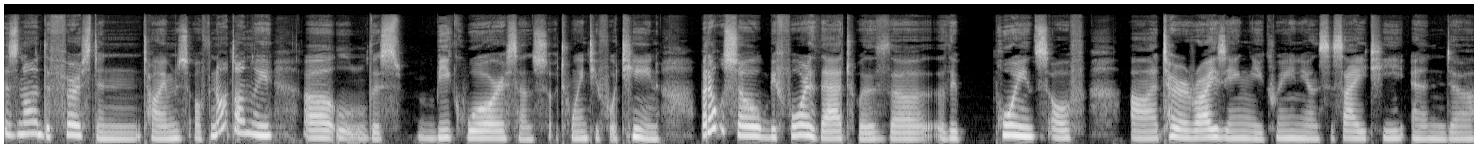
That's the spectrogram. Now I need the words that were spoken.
is not the first in times of not only uh, this big war since 2014, but also before that with uh, the points of uh, terrorizing Ukrainian society and uh,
